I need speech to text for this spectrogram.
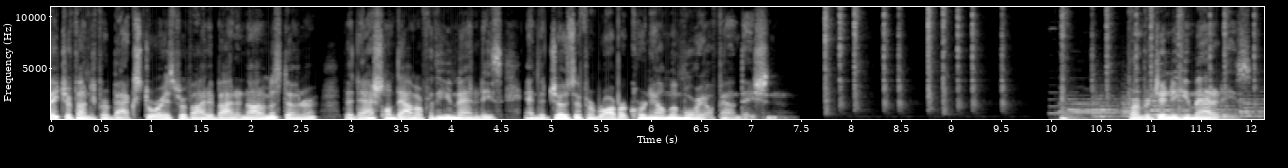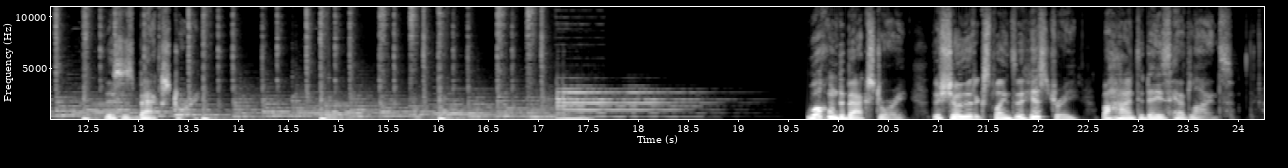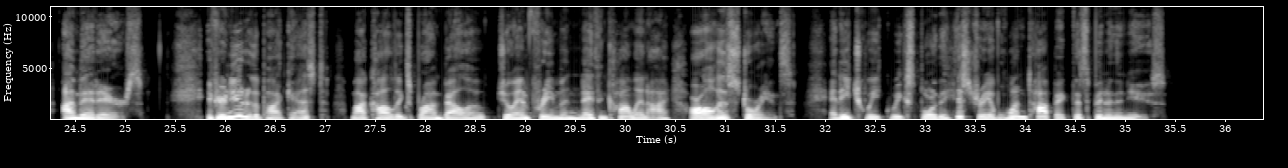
Major funding for Backstory is provided by an anonymous donor, the National Endowment for the Humanities, and the Joseph and Robert Cornell Memorial Foundation. From Virginia Humanities, this is Backstory. Welcome to Backstory, the show that explains the history behind today's headlines. I'm Ed Ayers. If you're new to the podcast, my colleagues Brian Balogh, Joanne Freeman, Nathan Connolly, and I are all historians, and each week we explore the history of one topic that's been in the news.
